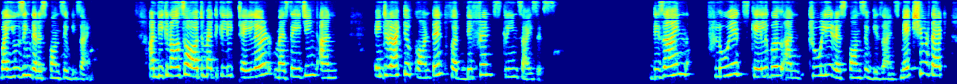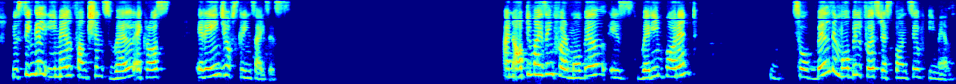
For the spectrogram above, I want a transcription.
by using the responsive design. And we can also automatically tailor messaging and interactive content for different screen sizes. Design fluid, scalable, and truly responsive designs. Make sure that your single email functions well across a range of screen sizes. And optimizing for mobile is very important. So build a mobile first responsive email.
